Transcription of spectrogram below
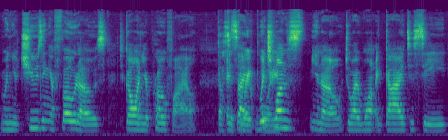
when you're choosing your photos to go on your profile. That's it's a great like which ones, you know, do I want a guy to see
